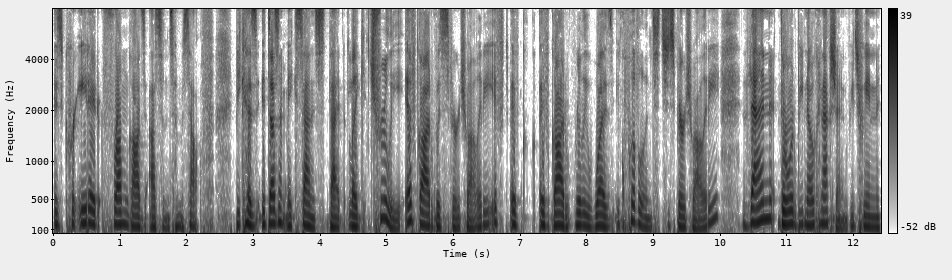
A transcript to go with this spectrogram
is created from God's essence himself. Because it doesn't make sense that like truly if God was spirituality, if if if God really was equivalent to spirituality, then there would be no connection between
